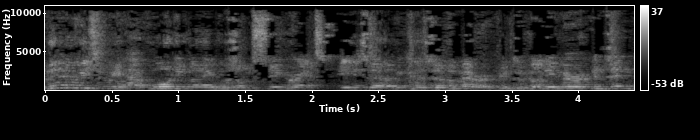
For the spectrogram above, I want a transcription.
isn't the reason we have warning labels on cigarettes is uh, because of Americans. We've got the Americans in?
